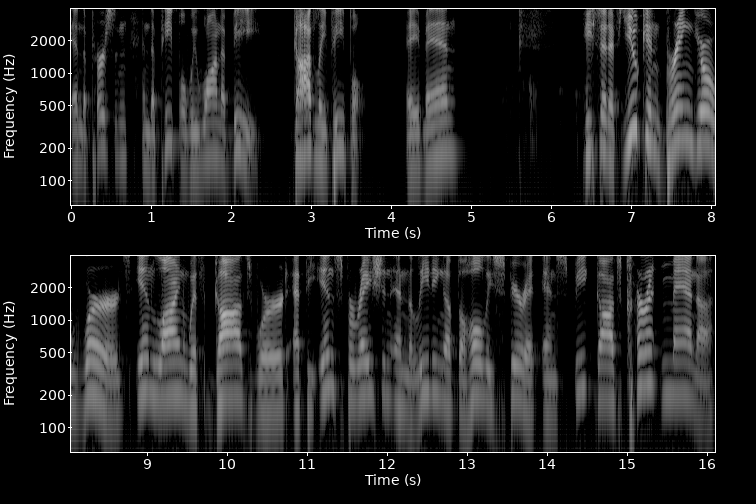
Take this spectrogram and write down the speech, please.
and the person and the people we want to be. Godly people. Amen. He said, if you can bring your words in line with God's word at the inspiration and the leading of the Holy Spirit and speak God's current manna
